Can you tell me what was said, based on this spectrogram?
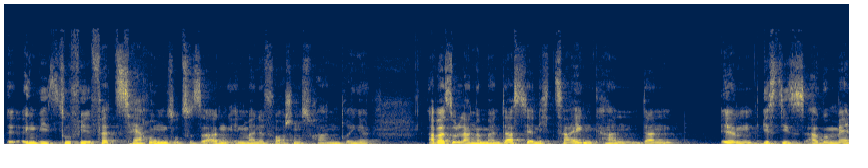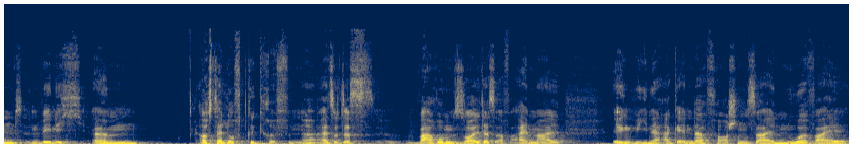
irgendwie zu viel Verzerrung sozusagen in meine Forschungsfragen bringe. Aber solange man das ja nicht zeigen kann, dann ähm, ist dieses Argument ein wenig ähm, aus der Luft gegriffen. Ne? Also das, warum soll das auf einmal irgendwie eine Agenda-Forschung sein, nur weil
